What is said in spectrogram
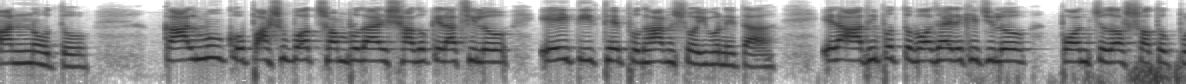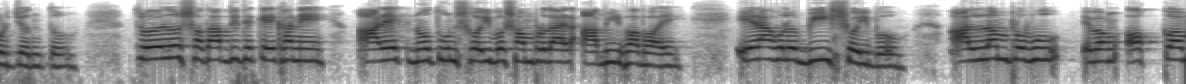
মান্য হতো। কালমুক ও পাশুপথ সম্প্রদায়ের সাধকেরা ছিল এই তীর্থের প্রধান শৈব নেতা। এরা আধিপত্য বজায় রেখেছিল পঞ্চদশ শতক পর্যন্ত। ত্রয়োদশ শতাব্দী থেকে এখানে আরেক নতুন শৈব সম্প্রদায়ের আবির্ভাব হয়। এরা হলো বীর শৈব। আল্লাম প্রভু এবং অক্কম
